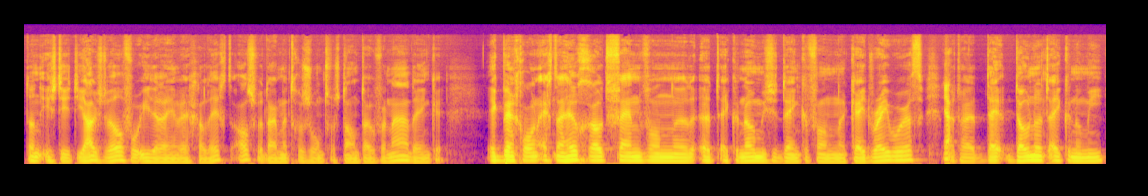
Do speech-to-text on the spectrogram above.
dan is dit juist wel voor iedereen weggelegd als we daar met gezond verstand over nadenken. Ik ben gewoon echt een heel groot fan van eh, het economische denken van eh, Kate Rayworth, Ja. met haar donut-economie.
